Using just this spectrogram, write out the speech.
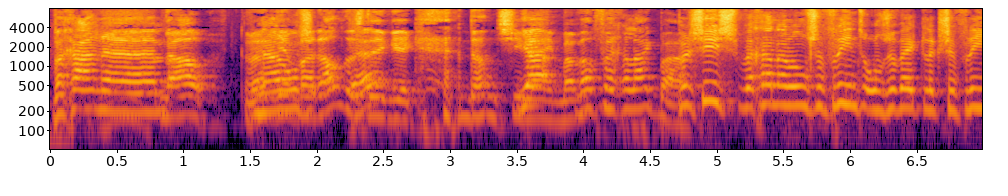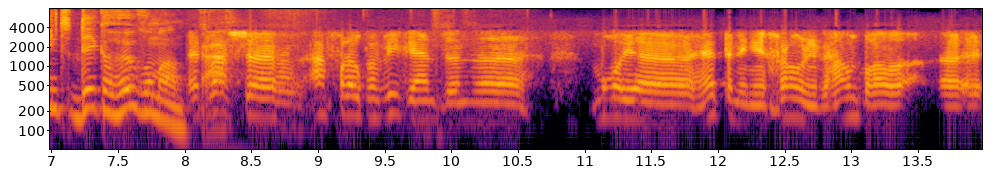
We gaan. eh, Nou, we hebben onze- wat anders, hè? denk ik, dan Chileen. Ja. Maar wel vergelijkbaar. Precies, we gaan naar onze vriend, onze wekelijkse vriend, Dikke Heuvelman. Het was eh, afgelopen weekend een eh, mooie eh, happening in Groningen. De handbal eh, eh,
